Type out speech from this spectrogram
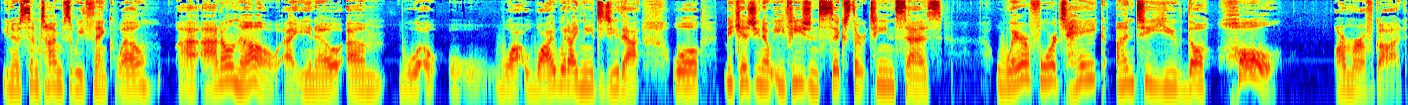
you know sometimes we think, well, I, I don't know, I, you know, um, wh- why, why would I need to do that? Well, because you know Ephesians six thirteen says, "Wherefore take unto you the whole." armor of God,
